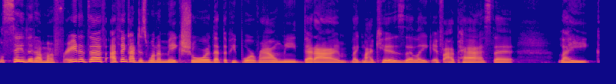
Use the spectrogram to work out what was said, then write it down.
don't say that I'm afraid of death. I think I just want to make sure that the people around me that I'm like my kids that like if I pass that like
